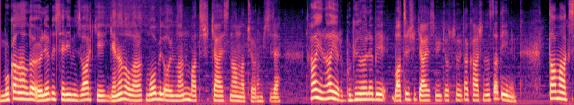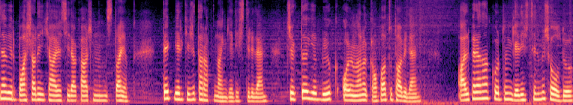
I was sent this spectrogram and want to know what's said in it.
Bu kanalda öyle bir serimiz var ki genel olarak mobil oyunların batış hikayesini anlatıyorum size. Hayır hayır bugün öyle bir batış hikayesi videosuyla karşınızda değilim. Tam aksine bir başarı hikayesiyle karşınızdayım. Tek bir kişi tarafından geliştirilen, çıktığı gibi büyük oyunlara kafa tutabilen, Alperen Akkurt'un geliştirmiş olduğu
